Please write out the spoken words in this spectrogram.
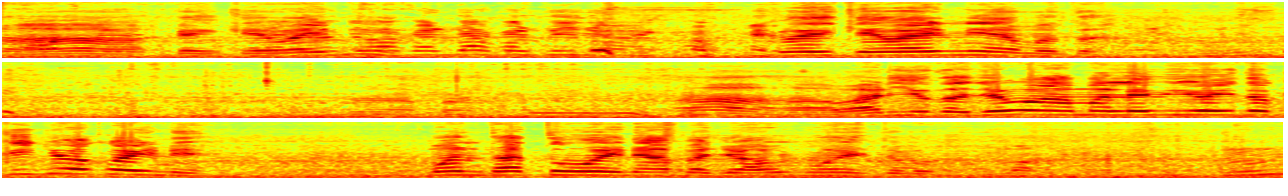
હા કઈ કહેવાય નહીં કોઈ કહેવાય નહીં આમાં તો હા હા વાડીઓ તો જુઓ આમાં લેવી હોય તો કીજો કોઈને મન થતું હોય ને આ બાજુ આવવું હોય તો હમ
